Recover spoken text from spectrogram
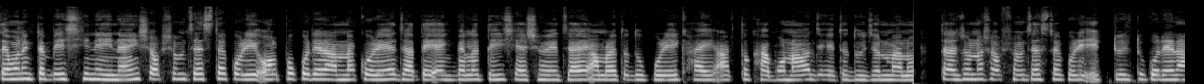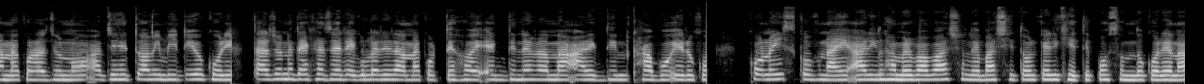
তেমন একটা বেশি নেই নাই। সবসময় চেষ্টা করি অল্প করে রান্না করে যাতে এক বেলাতেই শেষ হয়ে যায়। আমরা তো দুপুরেই খাই, আর তো খাব না যেহেতু দুইজন মানুষ। তার জন্য সবসময় চেষ্টা করি একটু একটু করে রান্না করার জন্য। আর যেহেতু আমি ভিডিও করি, তার জন্য দেখা যায় রেগুলারই রান্না করতে হয়। একদিনের রান্না আরেক দিন খাব এরকম। কোনো স্কোপ নাই। আর ইলহামের বাবা আসলে বাসি তরকারি খেতে পছন্দ করে না।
